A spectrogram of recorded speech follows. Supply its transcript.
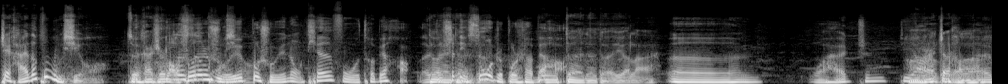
这孩子不行，最开始老说他他属于不属于那种天赋特别好的，身体素质不是特别好。对对对，原来嗯，我还真第好二个我像真好像还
